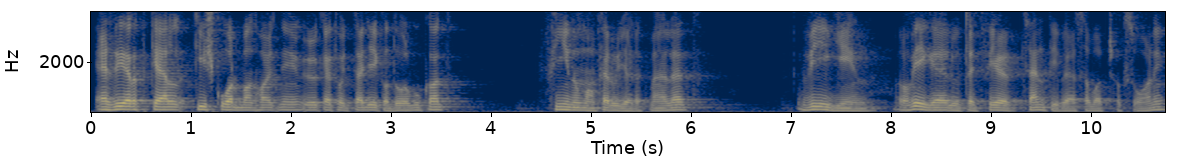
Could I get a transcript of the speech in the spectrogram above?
Ezért kell kiskorban hagyni őket, hogy tegyék a dolgukat, finoman felügyelet mellett, végén, a vége előtt egy fél centivel szabad csak szólni,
